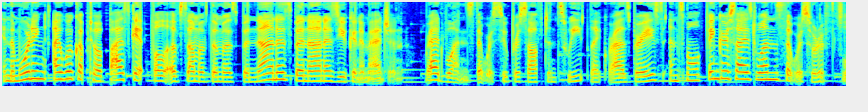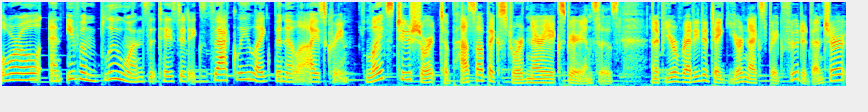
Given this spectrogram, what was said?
In the morning, I woke up to a basket full of some of the most bananas bananas you can imagine. Red ones that were super soft and sweet, like raspberries, and small finger sized ones that were sort of floral, and even blue ones that tasted exactly like vanilla ice cream. Life's too short to pass up extraordinary experiences. And if you're ready to take your next big food adventure,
